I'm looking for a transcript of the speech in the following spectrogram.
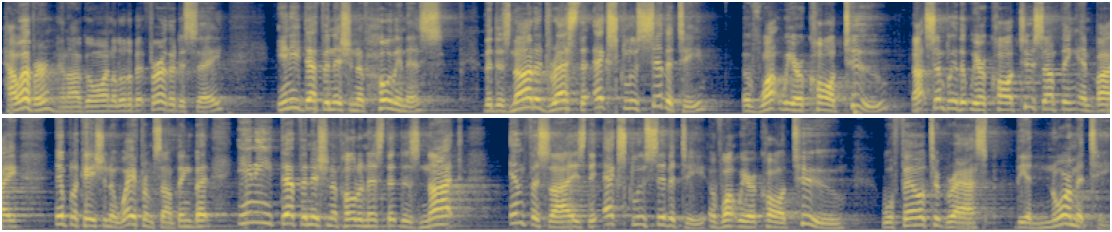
However, and I'll go on a little bit further to say, any definition of holiness that does not address the exclusivity of what we are called to, not simply that we are called to something and by implication away from something, but any definition of holiness that does not emphasize the exclusivity of what we are called to will fail to grasp the enormity,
